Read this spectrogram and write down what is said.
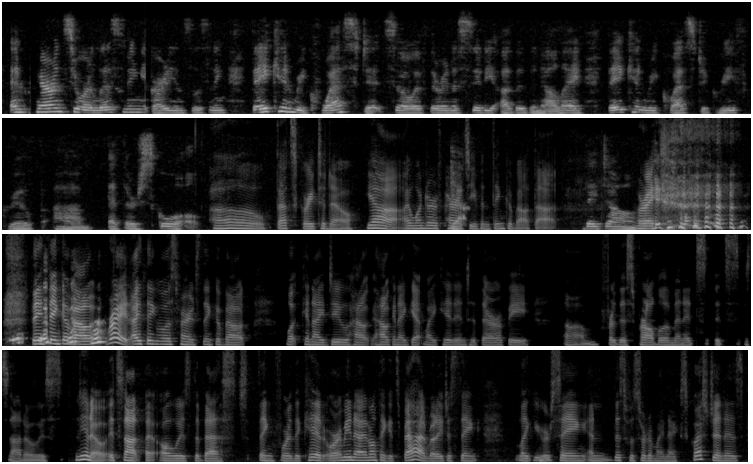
and parents who are listening, guardians listening, they can request it. So if they're in a city other than LA, they can request a grief group um, at their school. Oh, that's great to know. Yeah, I wonder if parents yeah. even think about that. They don't. Right. they think about, right. I think most parents think about what can I do? How, how can I get my kid into therapy? Um, for this problem and it's it's it's not always you know it's not uh, always the best thing for the kid or i mean i don't think it's bad but i just think like you were saying and this was sort of my next question is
